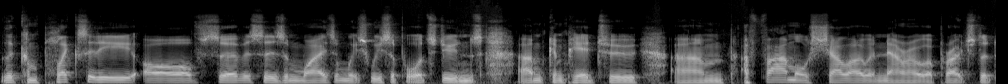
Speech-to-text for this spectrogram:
the complexity of services and ways in which we support students um, compared to um, a far more shallow and narrow approach that,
